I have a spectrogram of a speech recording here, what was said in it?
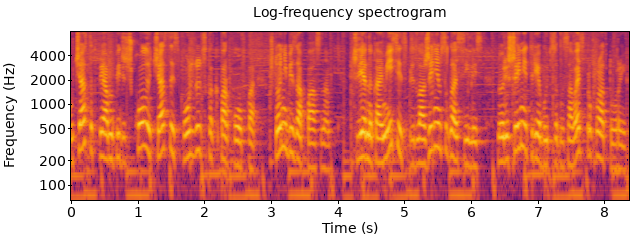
Участок прямо перед школой часто используется как парковка, что небезопасно. Члены комиссии с предложением согласились, но решение требует согласовать с прокуратурой.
